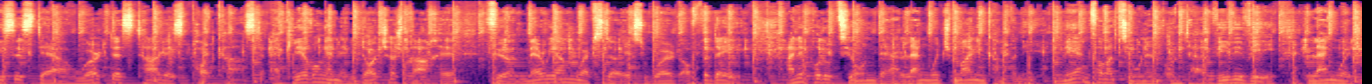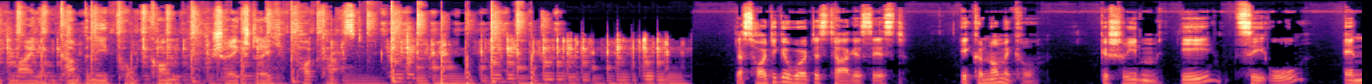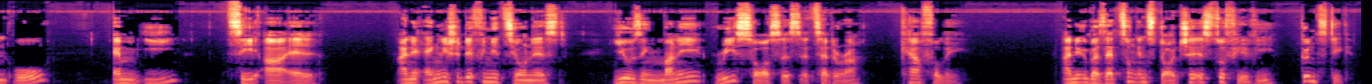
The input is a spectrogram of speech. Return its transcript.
Dies ist der Word des Tages Podcast. Erklärungen in deutscher Sprache für Merriam-Webster's Word of the Day. Eine Produktion der Language Mining Company. Mehr Informationen unter www.languageminingcompany.com-podcast. Das heutige Word des Tages ist economical, geschrieben E-C-O-N-O-M-I-C-A-L. Eine englische Definition ist using money, resources etc. carefully. Eine Übersetzung ins Deutsche ist so viel wie günstig.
